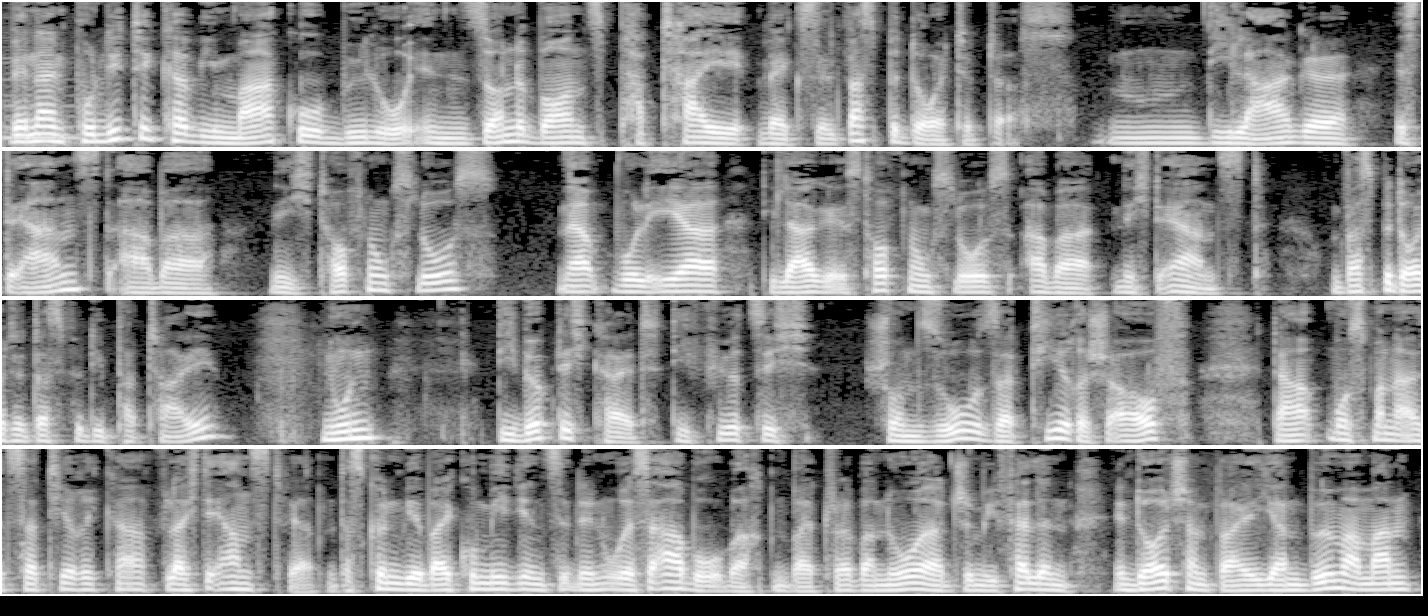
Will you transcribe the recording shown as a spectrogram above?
Wenn ein Politiker wie Marco Bülow in Sonneborns Partei wechselt, was bedeutet das? Hm, die Lage ist ernst, aber nicht hoffnungslos? Na, wohl eher, die Lage ist hoffnungslos, aber nicht ernst. Und was bedeutet das für die Partei? Nun, die Wirklichkeit, die führt sich schon so satirisch auf, da muss man als Satiriker vielleicht ernst werden. Das können wir bei Comedians in den USA beobachten, bei Trevor Noah, Jimmy Fallon, in Deutschland bei Jan Böhmermann.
